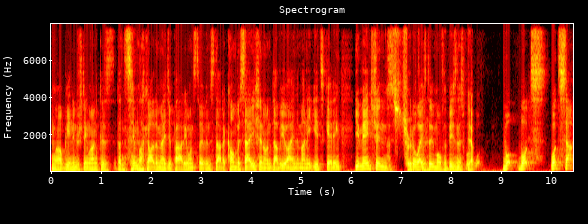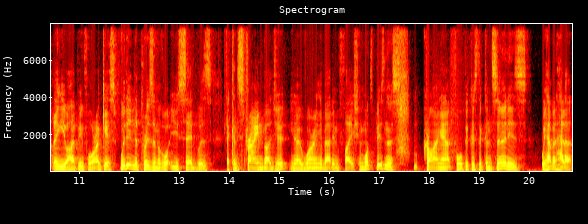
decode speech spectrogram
Well, it'll be an interesting one because it doesn't seem like either major party wants to even start a conversation on WA and the money it's getting. You mentioned could always too. do more for business. Yep. What, what, what's what's something you're hoping for? I guess within the prism of what you said was a constrained budget. You know, worrying about inflation. What's business crying out for? Because the concern is we haven't had a,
